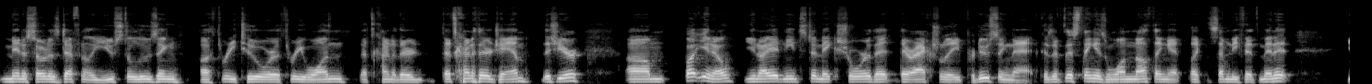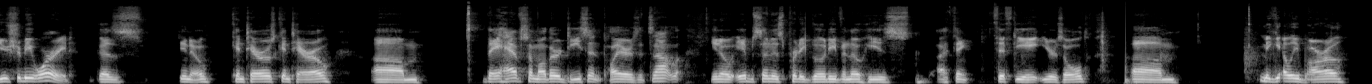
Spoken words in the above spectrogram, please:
Minnesota's definitely used to losing a three two or a three one. That's kind of their that's kind of their jam this year. Um, but you know, United needs to make sure that they're actually producing that because if this thing is one nothing at like the 75th minute, you should be worried because you know Quintero's Quintero. Um, they have some other decent players. It's not you know Ibson is pretty good even though he's I think 58 years old. Um, Miguel Ibarra,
